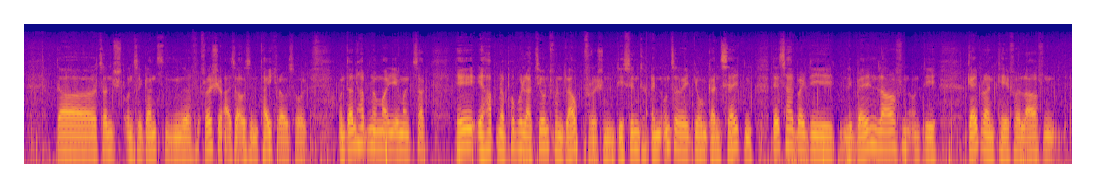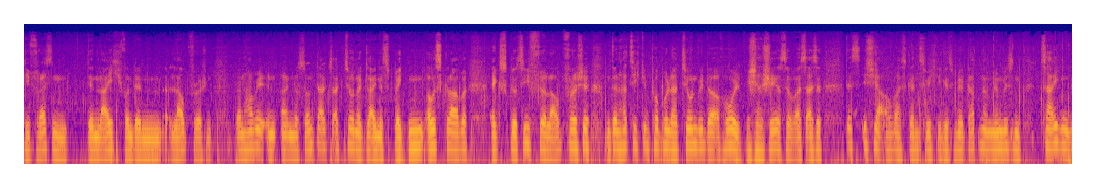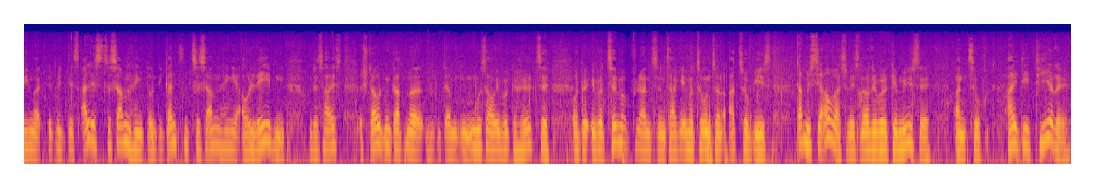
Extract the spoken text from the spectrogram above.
da sonst unsere ganzen äh, Frösche also aus dem Teich rausholt. Und dann hat mir mal jemand gesagt, hey, ihr habt eine Population von Laubfröschen, die sind in unserer Region ganz selten. Deshalb, weil die Libellenlarven und die Gelbrandkäferlarven, die fressen den Laich von den Laubfröschen. Dann habe ich in einer Sonntagsaktion ein kleines Becken ausgraben, exklusiv für Laubfrösche und dann hat sich die Population wieder erholt. Ja schön sowas. Also das ist ja auch was ganz Wichtiges. Wir Gärtner, wir müssen zeigen, wie, man, wie das alles zusammenhängt und die ganzen Zusammenhänge auch leben. Und das heißt, Staudengärtner, der muss auch über Gehölze oder über Zimmerpflanzen, sage ich immer zu unseren Azubis, da müsst ihr auch was wissen, oder über Gemüseanzucht. All die Tiere,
